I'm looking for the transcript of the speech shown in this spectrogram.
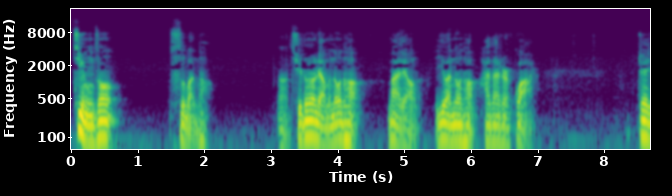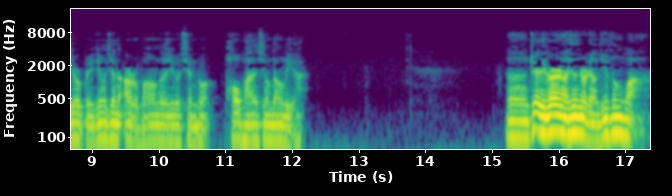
净增四万套，啊，其中有两万多套卖掉了，一万多套还在这儿挂着，这就是北京现在二手房的一个现状，抛盘相当厉害。嗯，这里边呢，现在就是两极分化，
